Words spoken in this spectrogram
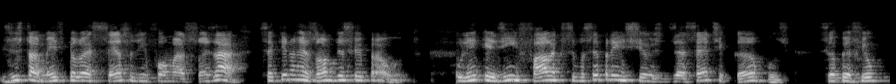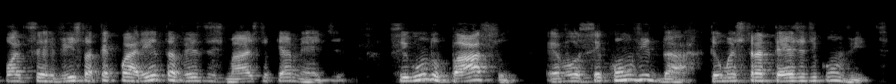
justamente pelo excesso de informações. Ah, isso aqui não resolve, deixa eu ir para outro. O LinkedIn fala que se você preencher os 17 campos, seu perfil pode ser visto até 40 vezes mais do que a média. O segundo passo é você convidar, ter uma estratégia de convite.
